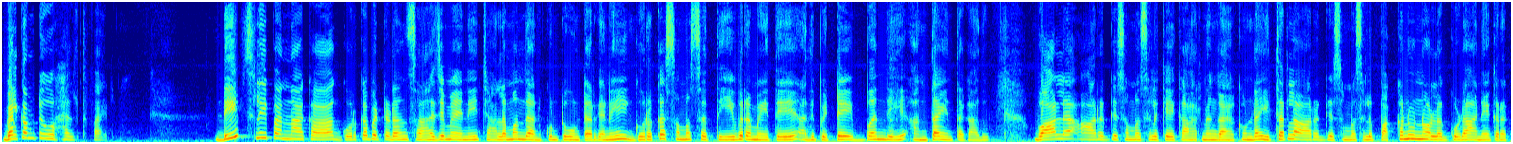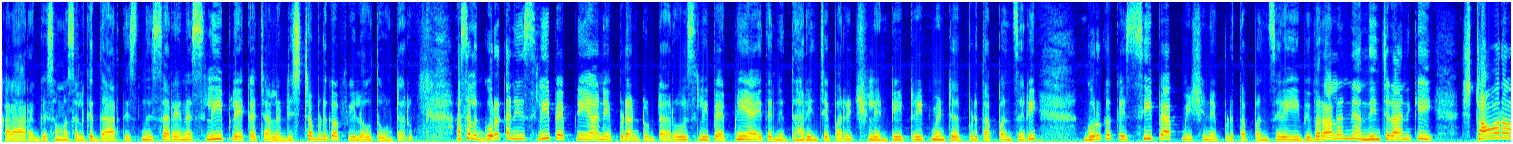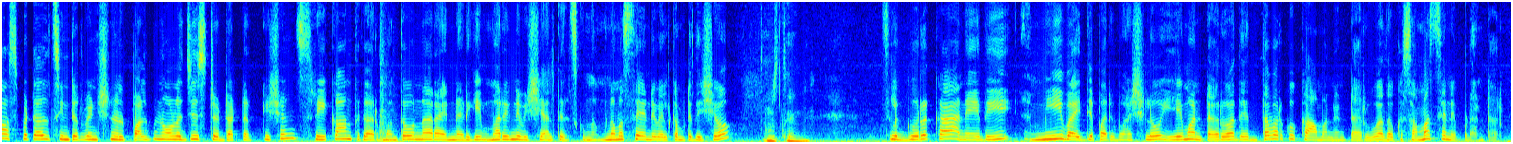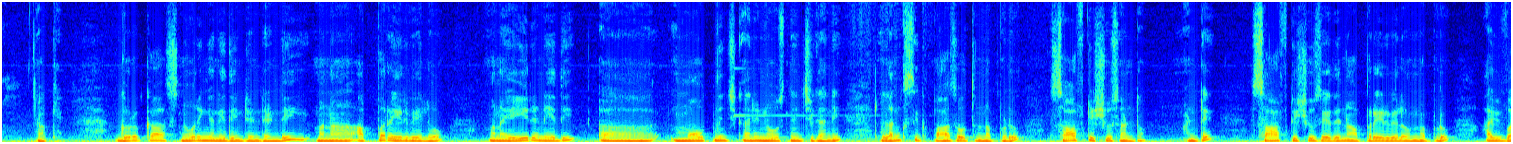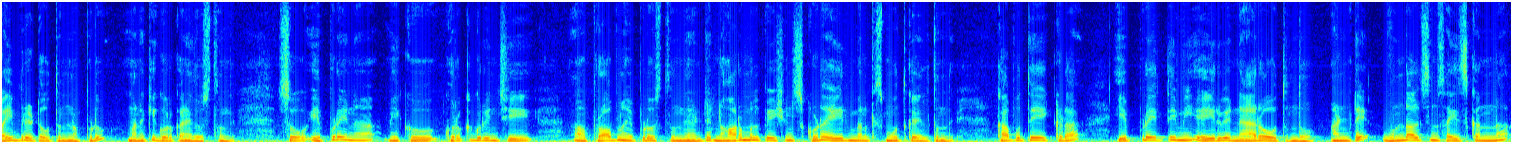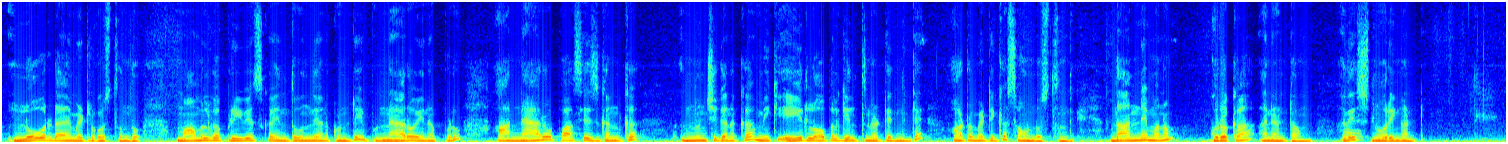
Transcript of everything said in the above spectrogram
Welcome to health file deep sleep అన్నాక గురక పెట్టడం సహజమే అని చాలామంది అనుకుంటూ ఉంటారు కానీ గురక సమస్య తీవ్రమైతే అది పెట్టే ఇబ్బంది అంతా ఇంత కాదు. వాళ్ళ ఆరోగ్య సమస్యలకే కారణం కాకుండా ఇతరుల ఆరోగ్య సమస్యలు పక్కనున్న వాళ్ళకి కూడా అనేక రకాల ఆరోగ్య సమస్యలకి దారితీస్తుంది. సరైన స్లీప్ లేక చాలా డిస్టర్బ్డ్గా ఫీల్ అవుతూ ఉంటారు. అసలు గురకని స్లీప్ ఎప్నియా అని ఎప్పుడు అంటుంటారు? స్లీప్ ఎప్నియా అయితే నిర్ధారించే పరీక్షలు ఏంటి? ట్రీట్మెంట్ ఎప్పుడు తప్పనిసరి? గురకకి సిప్యాప్ మిషన్ ఎప్పుడు తప్పనిసరి? ఈ వివరాలన్నీ అందించడానికి star hospitals interventional pulmonologist doctor Kishan Srikanth గారు మనతో ఉన్నారు. ఆయన అడిగి మరిన్ని విషయాలు తెలుసుకుందాం. నమస్తే అండి. Welcome to the show. నమస్తే అండి. అసలు గురక అనేది మీ వైద్య పరిభాషలో ఏమంటారు? అది ఎంతవరకు కామన్ అంటారు? అదొక సమస్యని ఎప్పుడు అంటారు? ఓకే. గురక స్నోరింగ్ అనేది ఏంటంటే అండి మన అప్పర్ ఎయిర్వేలో మన ఎయిర్ అనేది మౌత్ నుంచి కానీ నోస్ నుంచి కానీ లంగ్స్కి పాస్ అవుతున్నప్పుడు సాఫ్ట్ టిష్యూస్ అంటాం. అంటే సాఫ్ట్ టిష్యూస్ ఏదైనా అప్పర్ ఎయిర్వేలో ఉన్నప్పుడు అవి వైబ్రేట్ అవుతున్నప్పుడు మనకి గురక అనేది వస్తుంది. సో ఎప్పుడైనా మీకు గురక గురించి ప్రాబ్లం ఎప్పుడు వస్తుంది అంటే నార్మల్ పేషెంట్స్ కూడా ఎయిర్ మనకి స్మూత్గా వెళ్తుంది. కాకపోతే ఇక్కడ ఎప్పుడైతే మీ ఎయిర్వే నేరో అవుతుందో అంటే ఉండాల్సిన సైజ్ కన్నా లోవర్ డయామీటర్కి వస్తుందో మామూలుగా ప్రీవియస్గా ఎంత ఉంది అనుకుంటే ఇప్పుడు నేరో అయినప్పుడు ఆ నేరో పాసేజ్ కనుక నుంచి గనక మీకు ఎయిర్ లోపలికి వెళ్తున్నట్టు ఏంటంటే ఆటోమేటిక్గా సౌండ్ వస్తుంది. దాన్నే మనం గురక అని అంటాము. అదే స్నోరింగ్ అంటాం.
